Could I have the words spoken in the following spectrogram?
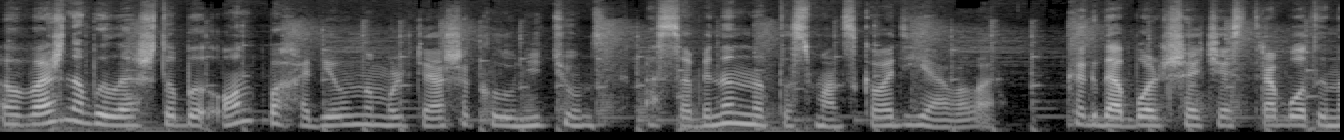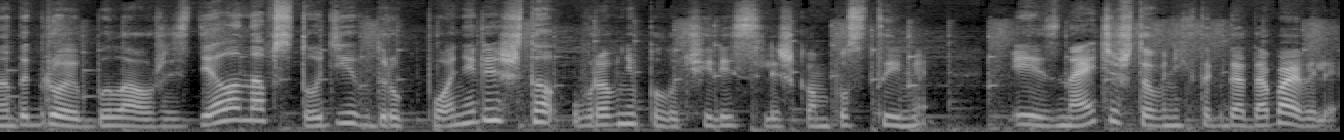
Важно было, чтобы он походил на мультяшек Луни Тюнс, особенно на тасманского дьявола. Когда большая часть работы над игрой была уже сделана, в студии вдруг поняли, что уровни получились слишком пустыми. И знаете, что в них тогда добавили?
